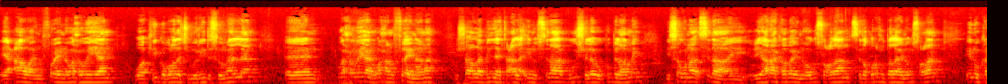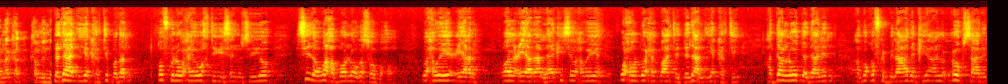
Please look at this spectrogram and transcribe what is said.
ee caawa aynu furayno waxa weeyaan waa kii gobollada jamhuuriyadda somaliland waxa weeyaan waxaanu filaynaana insha allah biidnillahi tacaala inuu sidaa guushale uu ku bilaabmay isaguna sidaa ay ciyaaraha kaleba ay noogu socdaan sida quruxda balla ay noogu socdaan inuu kana ka ka mid dadaal iyo karti badan. Qofkuna waxay waktigiisa inuu siiyo sida uga habboonna uga soo baxo. Waxa weeye ciyaar waa la ciyaaraa laakiinse waxa weeye wax walba waxay tahay dadaal iyo karti. Haddaan loo dadaalin ama qofka bini-aadankii aanu xoog saarin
